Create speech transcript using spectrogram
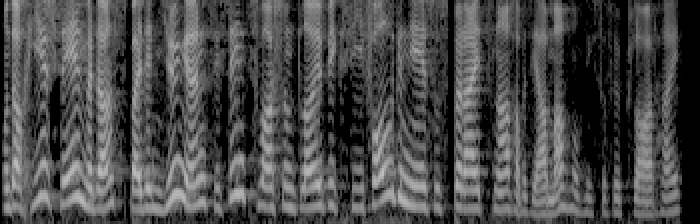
Und auch hier sehen wir das bei den Jüngern. Sie sind zwar schon gläubig, sie folgen Jesus bereits nach, aber sie haben auch noch nicht so viel Klarheit.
